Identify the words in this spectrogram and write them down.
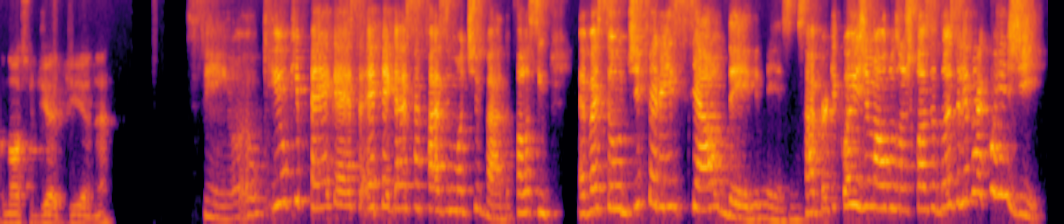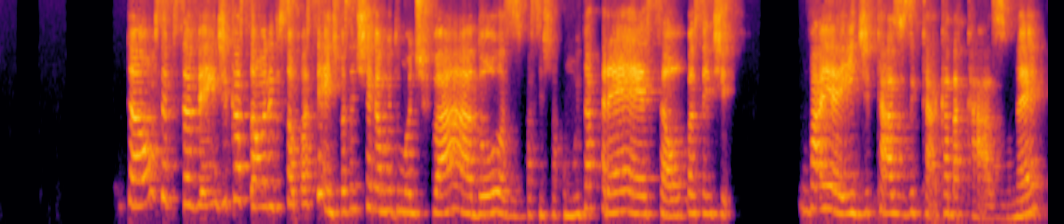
o nosso dia a dia, né? Sim, e o que pega é, é, pegar essa fase motivada. Fala assim, é, vai ser o diferencial dele mesmo, sabe? Porque corrigir mal oclusão de classe 2, ele vai corrigir. Então, você precisa ver a indicação ali do seu paciente. O paciente chega muito motivado, ou às vezes o paciente está com muita pressa, ou o paciente vai aí de casos e cada caso, né?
